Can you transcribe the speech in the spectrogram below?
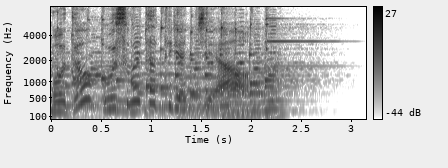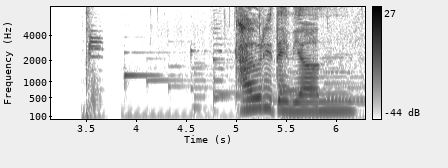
모두 웃음을 터뜨렸지요. 가을이 되면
